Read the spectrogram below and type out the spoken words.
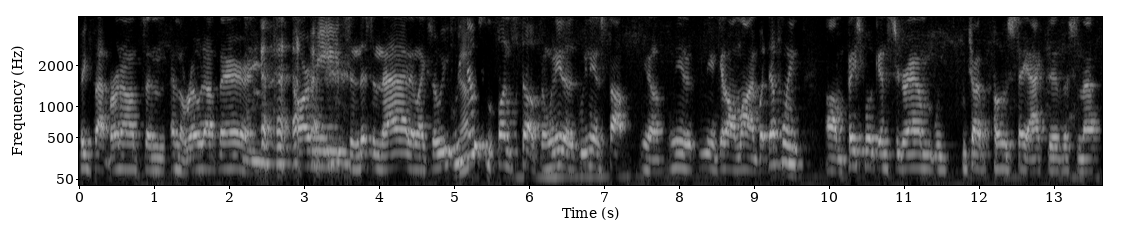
big fat burnouts and, and the road out there and car meets and this and that. And like so we, we Yeah. do some fun stuff and we need to we need to stop you know we need to, we need to get online. But definitely um, Facebook Instagram we, we try to post stay active this and that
